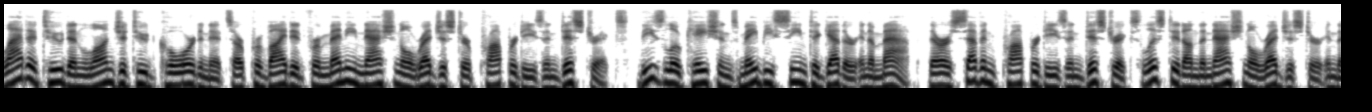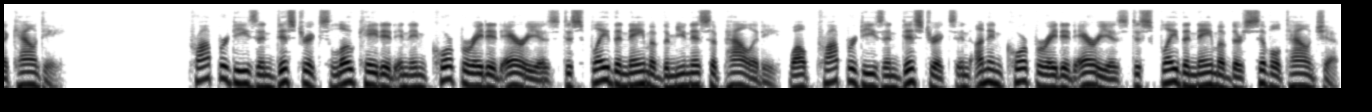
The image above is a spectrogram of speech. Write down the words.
Latitude and longitude coordinates are provided for many National Register properties and districts. These locations may be seen together in a map. There are seven properties and districts listed on the National Register in the county. Properties and districts located in incorporated areas display the name of the municipality, while properties and districts in unincorporated areas display the name of their civil township.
